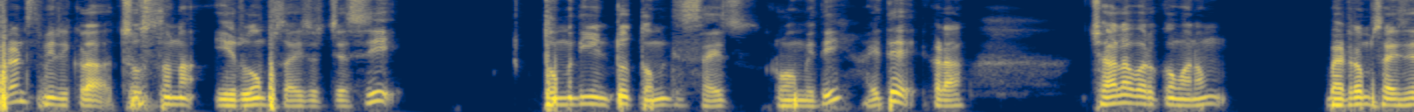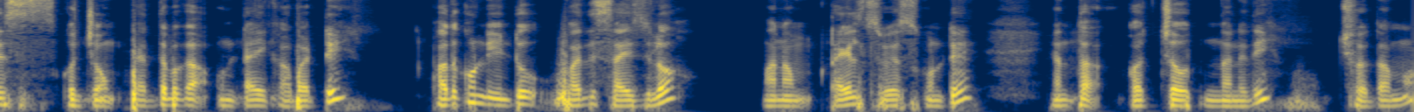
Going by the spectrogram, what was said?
ఫ్రెండ్స్ మీరు ఇక్కడ చూస్తున్న ఈ రూమ్ సైజ్ వచ్చేసి తొమ్మిది ఇంటూ తొమ్మిది సైజ్ రూమ్ ఇది. అయితే ఇక్కడ చాలా వరకు మనం బెడ్రూమ్ సైజెస్ కొంచెం పెద్దవిగా ఉంటాయి కాబట్టి పదకొండు ఇంటూ పది సైజులో మనం టైల్స్ వేసుకుంటే ఎంత ఖర్చు అవుతుందనేది చూద్దాము.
